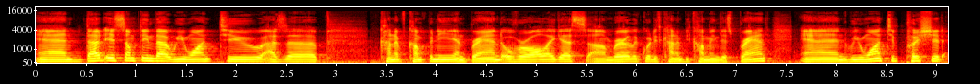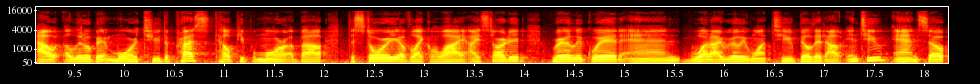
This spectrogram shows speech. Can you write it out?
And that is something that we want to, as a kind of company and brand overall, I guess. Um, Rare Liquid is kind of becoming this brand, and we want to push it out a little bit more to the press, tell people more about the story of like why I started Rare Liquid and what I really want to build it out into. And so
